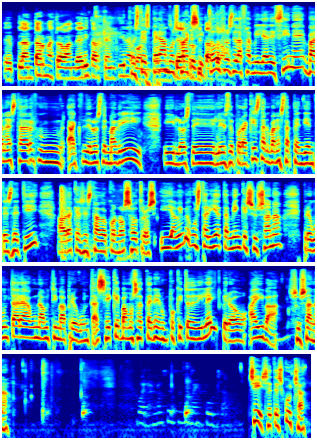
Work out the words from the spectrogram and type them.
eh, plantar nuestra banderita argentina. Pues te esperamos, Maxi. Todos los de la familia de cine van a estar, mm, de los de Madrid y los de, los de por aquí están, van a estar pendientes de ti ahora que has estado con nosotros. Y a mí me gustaría también que Susana preguntara una última pregunta. Sé que vamos a tener un poquito de delay, pero ahí va, Susana. Bueno, no sé si me escucha. Sí, se te escucha.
